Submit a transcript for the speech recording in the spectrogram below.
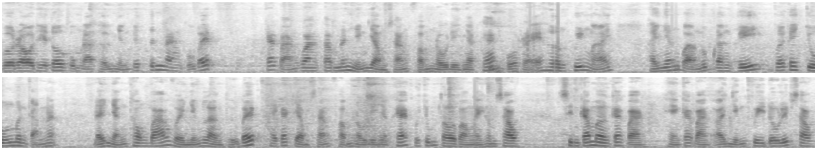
Vừa rồi thì tôi cũng đã thử những cái tính năng của bếp. Các bạn quan tâm đến những dòng sản phẩm nội địa nhật khác của rẻ hơn khuyến mãi hãy nhấn vào nút đăng ký với cái chuông bên cạnh á, để nhận thông báo về những lần thử bếp hay các dòng sản phẩm nội địa nhật khác của chúng tôi vào ngày hôm sau. Xin cảm ơn các bạn. Hẹn các bạn ở những video clip sau.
